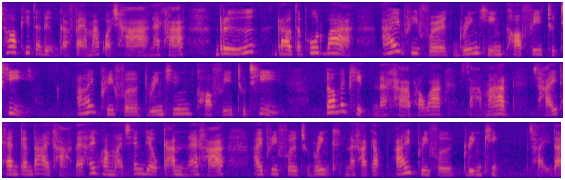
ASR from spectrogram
ชอบที่จะดื่มกาแฟมากกว่าชานะคะ หรือเราจะพูดว่า I prefer drinking coffee to tea I prefer drinking coffee to tea ก็ไม่ผิดนะคะ เพราะว่าสามารถใช้แทนกันได้ค่ะ และให้ความหมายเช่นเดียวกันนะคะ I prefer to drink นะคะกับ I prefer drinking ใช้ได้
